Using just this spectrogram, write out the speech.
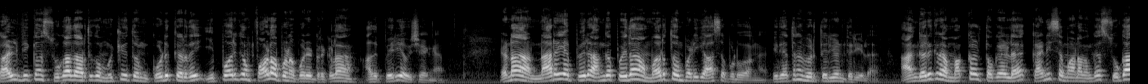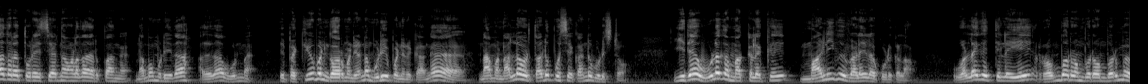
கல்விக்கும் சுகாதாரத்துக்கும் முக்கியத்துவம் கொடுக்கறது இப்போ வரைக்கும் ஃபாலோ பண்ண போயிட்டு இருக்கலாம் அது பெரிய விஷயங்க. ஏன்னா நிறைய பேர் அங்கே போய் தான் மருத்துவம் படிக்க ஆசைப்படுவாங்க. இது எத்தனை பேர் தெரியும்னு தெரியல. அங்கே இருக்கிற மக்கள் தொகையில் கணிசமானவங்க சுகாதாரத்துறை சேர்ந்தவங்கள தான் இருப்பாங்க. நம்ப முடியுதா? அதுதான் உண்மை. இப்போ கியூபன் கவர்மெண்ட் என்ன முடிவு பண்ணியிருக்காங்க? நம்ம நல்ல ஒரு தடுப்பூசியை கண்டுபிடிச்சிட்டோம். இதை உலக மக்களுக்கு மலிவு விலையில் கொடுக்கலாம். உலகத்திலேயே ரொம்ப ரொம்ப ரொம்ப ரொம்ப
